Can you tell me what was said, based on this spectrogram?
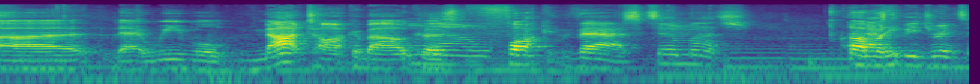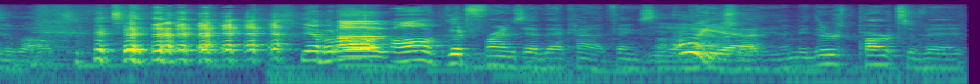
uh, that we will not talk about because No. fuck that. Too much. There Oh, has but to he- be drinks involved. Yeah, but all, Uh, all good friends have that kind of thing. So Oh, yeah. I mean, there's parts of it.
